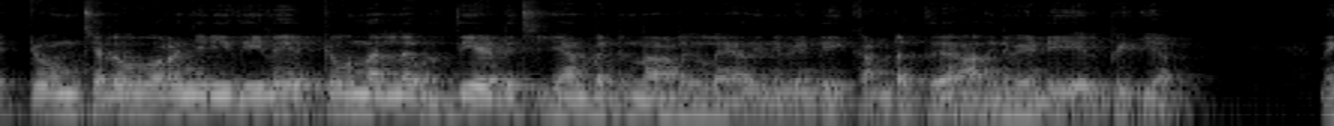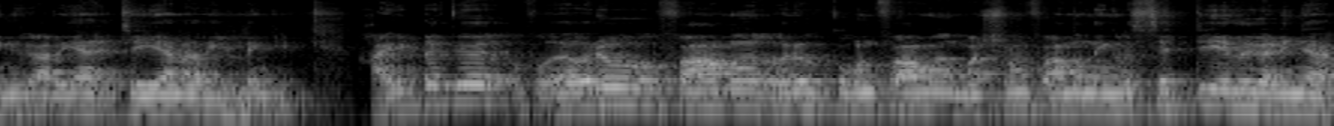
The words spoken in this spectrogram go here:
ഏറ്റവും ചിലവ് കുറഞ്ഞ രീതിയിൽ ഏറ്റവും നല്ല വൃത്തിയായിട്ട് ചെയ്യാൻ പറ്റുന്ന ആളുകളെ അതിനുവേണ്ടി കണ്ടെത്തുക അതിനുവേണ്ടി ഏൽപ്പിക്കുക. നിങ്ങൾക്ക് അറിയാൻ ചെയ്യാൻ അറിയില്ലെങ്കിൽ. ഹൈടെക് ഒരു ഫാം ഒരു കോൺ ഫാം മഷ്റൂം ഫാം നിങ്ങൾ സെറ്റ് ചെയ്ത് കഴിഞ്ഞാൽ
